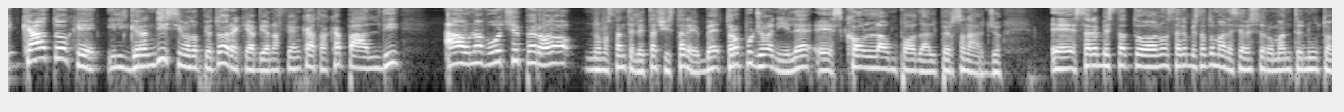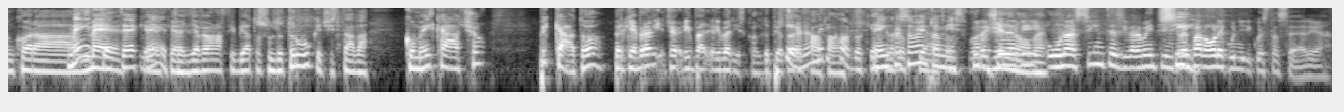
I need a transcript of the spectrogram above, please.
Peccato che il grandissimo doppiatore che abbiano affiancato a Capaldi ha una voce però, nonostante l'età ci starebbe, troppo giovanile e scolla un po' dal personaggio. Eh, sarebbe stato, non sarebbe stato male se avessero mantenuto ancora Mete, Mete, che, Mete. che gli avevano affibbiato sul Dottor Who, che ci stava come il cacio. Peccato, perché è bravi, cioè, riba- ribadisco, il doppiatore Chi è? fa Non fa- ricordo chi è E in questo momento mi doppiato. Vorrei sfugge il nome. una sintesi veramente in Sì. tre parole, quindi di questa serie.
